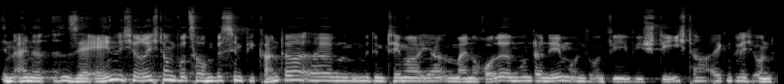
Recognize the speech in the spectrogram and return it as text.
in eine sehr ähnliche Richtung, wird's auch ein bisschen pikanter äh, mit dem Thema ja meine Rolle im Unternehmen und, und wie, wie stehe ich da eigentlich und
